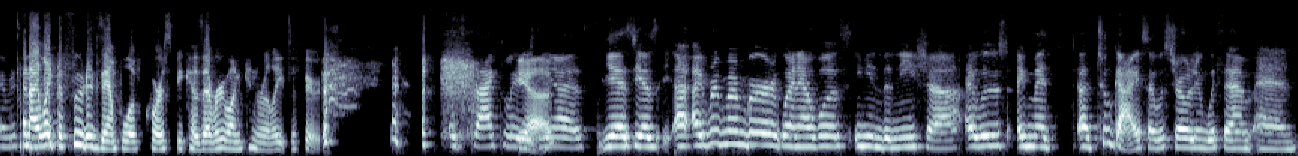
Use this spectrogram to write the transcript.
Everything. and i like the food example of course because everyone can relate to food. Exactly yeah. yes. Yes yes. I, I, remember when i was in indonesia i was i met uh, two guys. I was traveling with them and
